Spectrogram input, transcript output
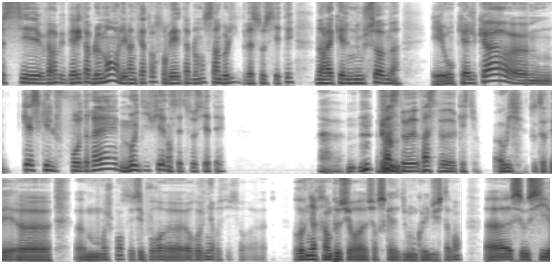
c'est véritablement, les 24 heures sont véritablement symboliques de la société dans laquelle nous sommes? Et auquel cas, qu'est-ce qu'il faudrait modifier dans cette société? Euh, vaste, vaste question. Ah oui, tout à fait. Euh, euh, moi, je pense, et c'est pour revenir aussi sur revenir un peu sur, sur ce qu'a dit mon collègue juste avant. c'est aussi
